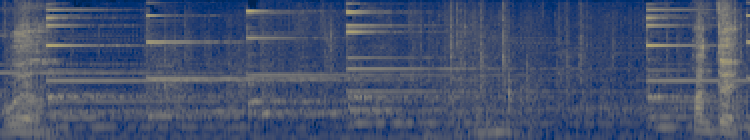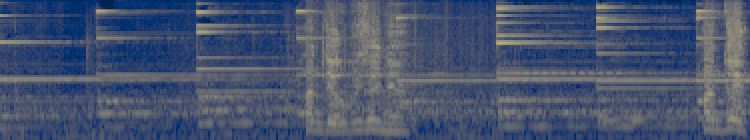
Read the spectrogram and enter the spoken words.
뭐야. 안 돼. 안 돼, 여기서냐. 안 돼.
